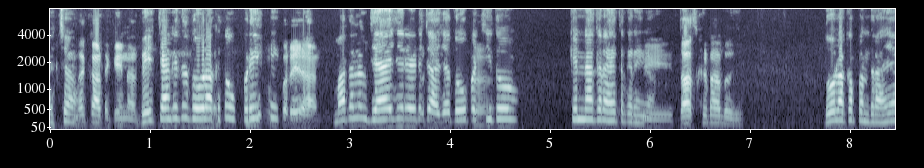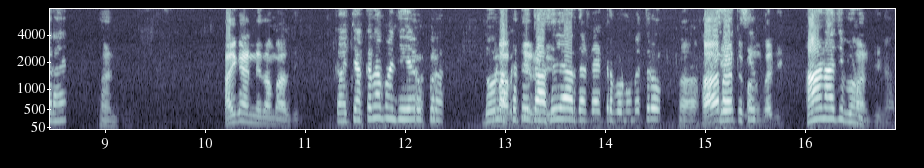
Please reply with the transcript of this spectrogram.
ਅੱਛਾ। ਕਹਿੰਦਾ ਘਟ ਕੇ ਨਾ ਦੇ। ਵੇਚਾਂਗੇ ਤੇ 2 ਲੱਖ ਤੋਂ ਉੱਪਰ ਹੀ। ਉੱਪਰ ਆ ਮਤਲਬ ਜਾਇਜ਼ ਰੇਟ ਚ ਆ ਜਾ 225 ਤੋਂ। ਕਿੰਨਾ ਕੁ ਰਹਿਤ ਕਰੇਗਾ? ਜੀ 10 ਘਟਾ ਲਓ ਜੀ। 2 ਲੱਖ 15000 ਹੈ। ਹਾਂਜੀ। ਹੈਗਾ ਇੰਨੇ ਦਾ ਮਾਲ ਜੀ। ਕਾ ਚੱਕਦਾ 5000 ਉੱਪਰ। 2 ਲੱਖ ਤੇ ਮਰਜ਼ੀ ਹੈ 10000 ਦਾ ਟਰੈਕਟਰ ਬਣੂ ਮਿੱਤਰੋ। ਹਾਂ ਹਾਂ ਨਾ ਚ ਬਣੂਗਾ ਜੀ। ਹਾਂ ਨਾ ਜੀ ਬਣੂ। ਹਾਂਜੀ ਹਾਂ।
